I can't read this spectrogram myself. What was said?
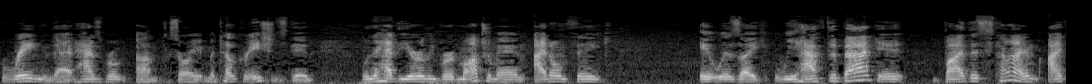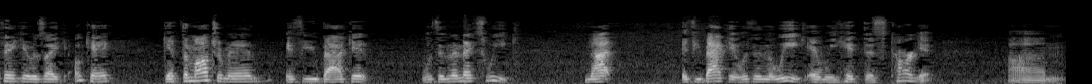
ring that Hasbro, um, sorry, Mattel Creations did when they had the early bird Macho Man, I don't think it was like, we have to back it by this time. I think it was like, okay, get the Macho Man if you back it within the next week. Not if you back it within the week and we hit this target. Um,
